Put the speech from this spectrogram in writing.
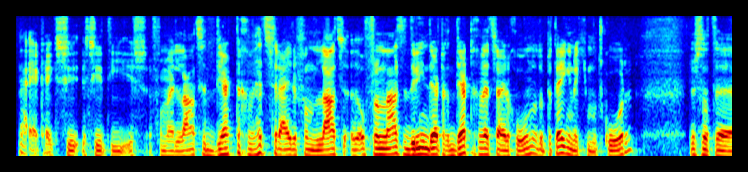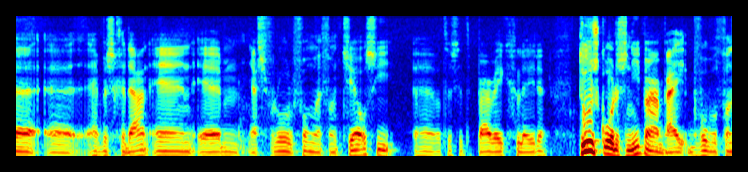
Nou ja, kijk, City is voor mij de laatste 30 wedstrijden van de laatste, of van de laatste 33, 30 wedstrijden gewonnen. Dat betekent dat je moet scoren. Dus dat hebben ze gedaan. En ehm, ja, ze verloren voor mij van Chelsea, wat is het, een paar weken geleden. Toen scoorden ze niet, maar bij bijvoorbeeld van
